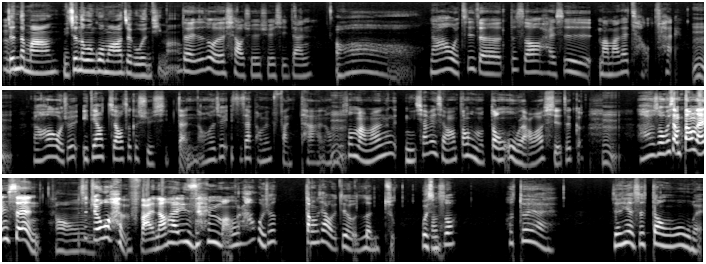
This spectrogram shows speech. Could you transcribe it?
嗯、真的吗？你真的问过妈妈这个问题吗？对，这是我的小学学习单哦。然后我记得那时候还是妈妈在炒菜，嗯，然后我就一定要交这个学习单，然后就一直在旁边烦她，然后就说妈妈，那个你下辈子想要当什么动物啦？我要写这个，嗯，然后她说我想当男生，哦，就觉得我很烦，然后她一直在忙，然后我就当下我就有愣住。为什么说？哦，对，人也是动物哎，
